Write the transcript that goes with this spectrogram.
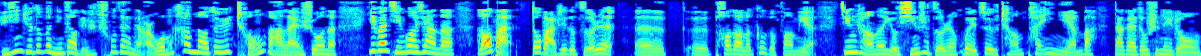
李欣觉得问题到底是出在哪儿？我们看到，对于惩罚来说呢，一般情况下呢，老板都把这个责任呃呃抛到了各个方面，经常呢有刑事责任会最长判一年吧，大概都是那种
